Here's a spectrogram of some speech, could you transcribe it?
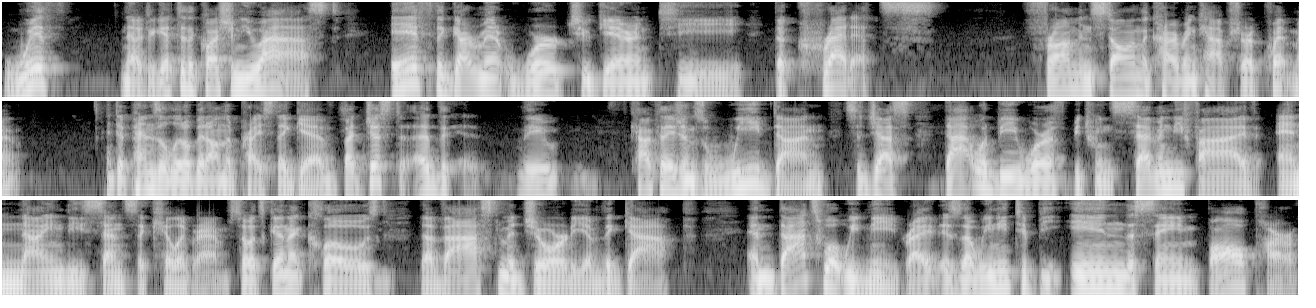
With now to get to the question you asked, if the government were to guarantee the credits from installing the carbon capture equipment. It depends a little bit on the price they give, but just uh, the, the calculations we've done suggest that would be worth between 75 and 90 cents a kilogram. So it's going to close the vast majority of the gap. And that's what we need, right? Is that we need to be in the same ballpark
